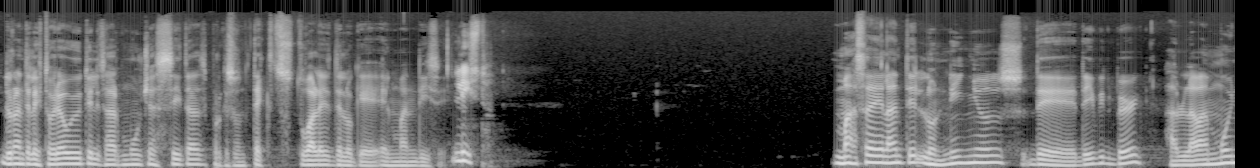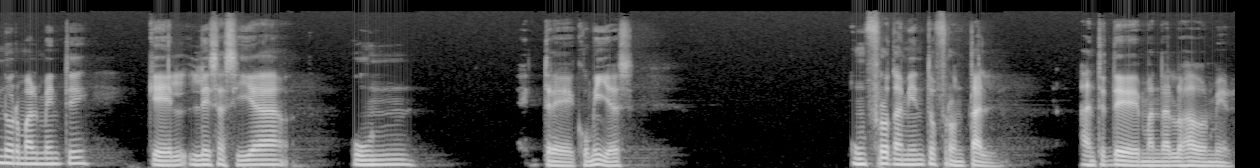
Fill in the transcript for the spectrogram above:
Durante la historia voy a utilizar muchas citas porque son textuales de lo que el man dice. listo. Más adelante, los niños de David Berg hablaban muy normalmente que él les hacía un, entre comillas, un frotamiento frontal antes de mandarlos a dormir.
